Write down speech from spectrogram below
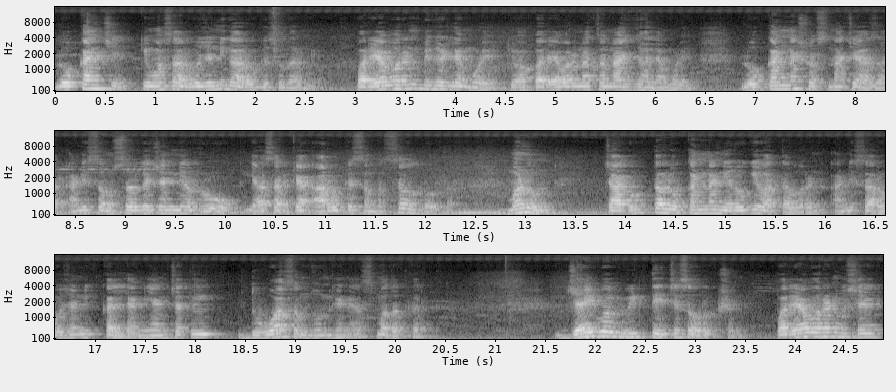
लोकांचे किंवा सार्वजनिक आरोग्य सुधारणे. पर्यावरण बिघडल्यामुळे किंवा पर्यावरणाचा नाश झाल्यामुळे लोकांना श्वसनाचे आजार आणि संसर्गजन्य रोग यासारख्या आरोग्य समस्या उद्भवतात. म्हणून जागरूकता लोकांना निरोगी वातावरण आणि सार्वजनिक कल्याण यांच्यातील दुवा समजून घेण्यास मदत करते. जैवविविधतेचे संरक्षण. पर्यावरणविषयक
